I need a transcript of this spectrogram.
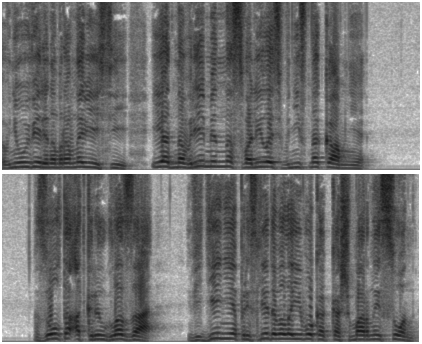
в неуверенном равновесии и одновременно свалилась вниз на камни. Золото открыл глаза. Видение преследовало его как кошмарный сон.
